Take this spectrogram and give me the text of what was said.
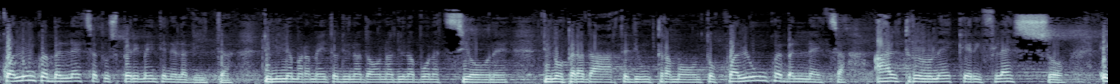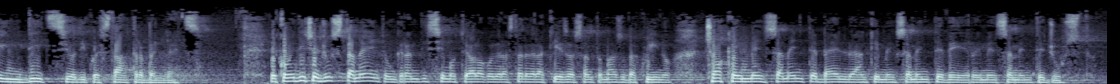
qualunque bellezza tu sperimenti nella vita, di un innamoramento di una donna, di una buona azione, di un'opera d'arte, di un tramonto, qualunque bellezza, altro non è che riflesso e indizio di quest'altra bellezza. E come dice giustamente un grandissimo teologo della storia della Chiesa, San Tommaso d'Aquino, ciò che è immensamente bello è anche immensamente vero, immensamente giusto.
